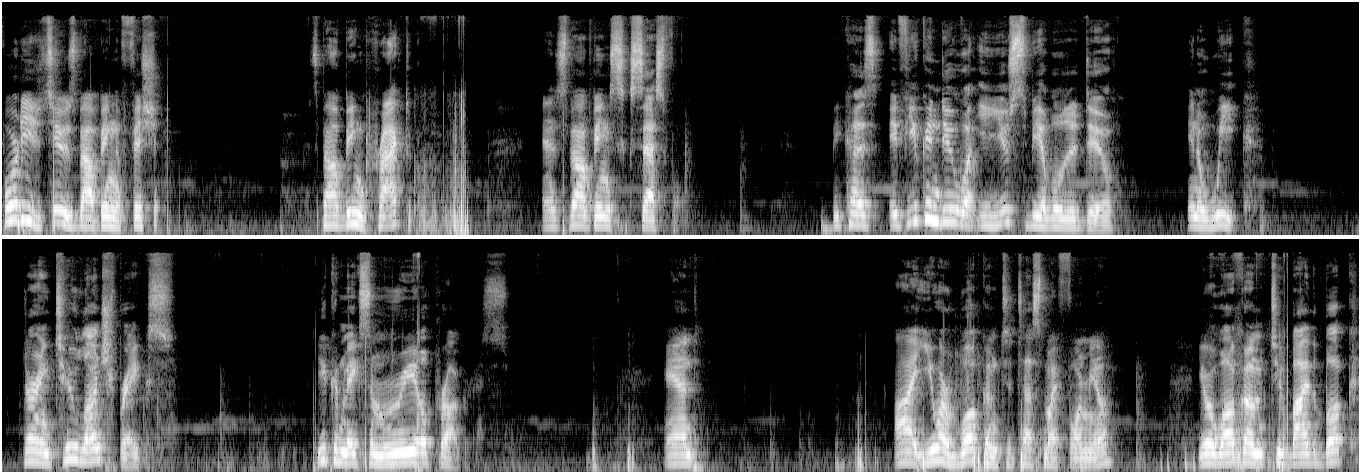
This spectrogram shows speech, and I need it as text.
40 to 2 is about being efficient. It's about being practical. And it's about being successful. Because if you can do what you used to be able to do in a week during two lunch breaks, you can make some real progress. And I, you are welcome to test my formula. You're welcome to buy the book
